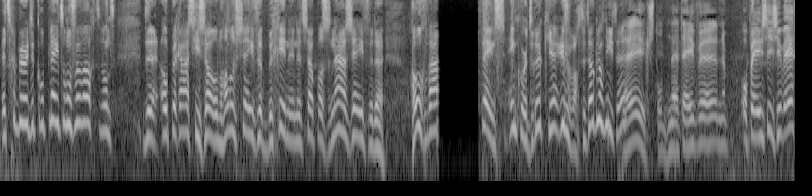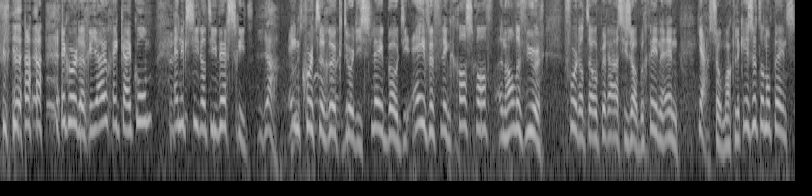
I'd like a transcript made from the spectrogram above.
het gebeurde compleet onverwacht. Want de operatie zou om half zeven beginnen. En het zou pas na zeven de hoogwater opeens een kort drukje. U verwacht het ook nog niet, hè? Nee, ik stond net even... en Opeens is hij weg. ik hoorde een gejuich en kijk om. En ik zie dat hij wegschiet. Ja. Eén korte ruk door die sleepboot die even flink gas gaf. Een half uur voordat de operatie zou beginnen. En ja, zo makkelijk is het dan opeens.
